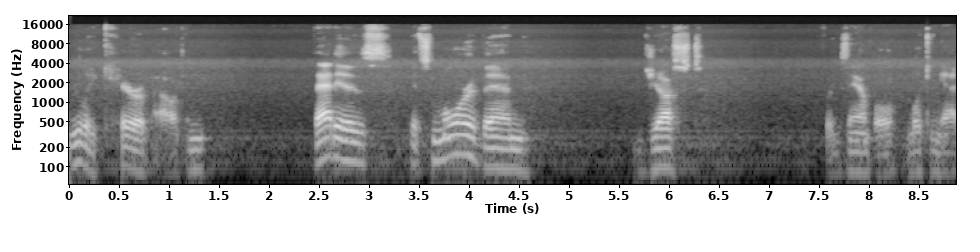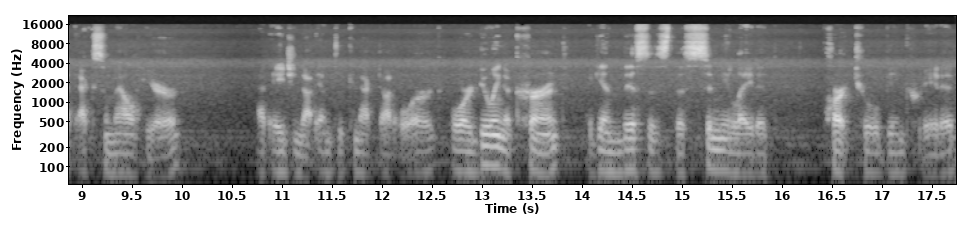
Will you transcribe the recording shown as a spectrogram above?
really care about. And that is, it's more than just for example, looking at XML here at agent.mtconnect.org, or doing a current, again, this is the simulated part tool being created,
